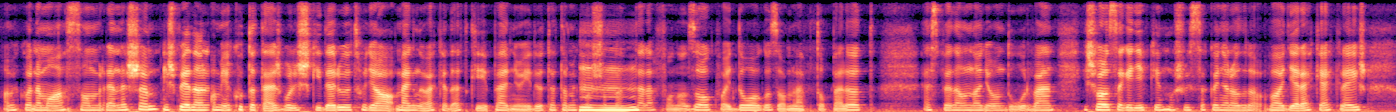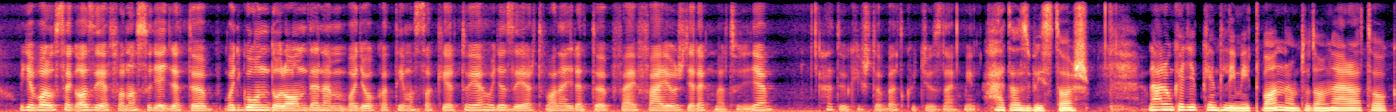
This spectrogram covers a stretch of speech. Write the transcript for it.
amikor nem alszom rendesen, és például ami a kutatásból is kiderült, hogy a megnövekedett képernyőidő, tehát amikor mm-hmm. sokat telefonozok, vagy dolgozom laptop előtt, ez például nagyon durván, és valószínűleg egyébként most visszakanyarodva a gyerekekre is, ugye valószínűleg azért van az, hogy egyre több, vagy gondolom, de nem vagyok a téma szakértője, hogy azért van egyre több fejfájós gyerek, mert hogy ugye hát ők is többet kütyüznek, mint... Hát az biztos. Nálunk egyébként limit van, nem tudom nálatok,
